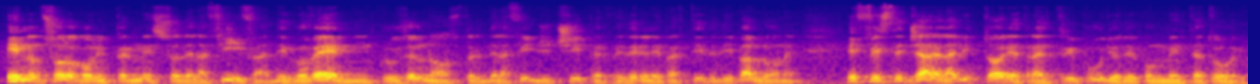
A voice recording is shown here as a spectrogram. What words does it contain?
e non solo con il permesso della FIFA, dei governi, incluso il nostro, e della FIGC per vedere le partite di pallone e festeggiare la vittoria tra il tripudio dei commentatori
